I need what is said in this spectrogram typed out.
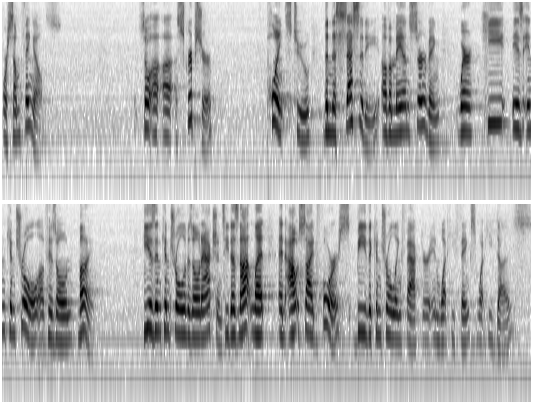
or something else. So, a, a, scripture points to the necessity of a man serving where he is in control of his own mind. He is in control of his own actions. He does not let an outside force be the controlling factor in what he thinks, what he does.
